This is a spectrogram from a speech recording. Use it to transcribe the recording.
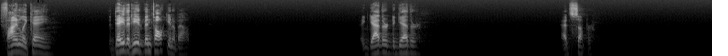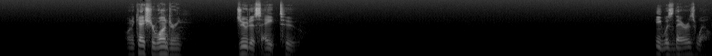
finally came. The day that he had been talking about. They gathered together, had supper. Well, in case you're wondering, Judas ate too. He was there as well.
